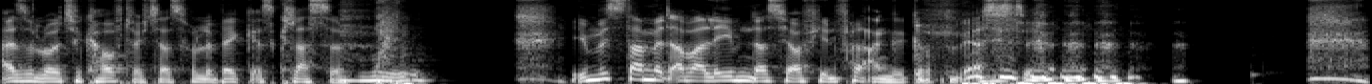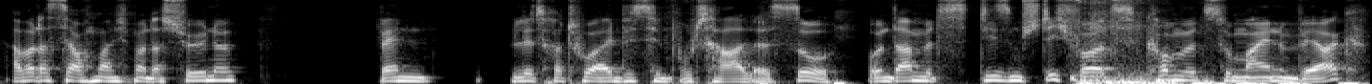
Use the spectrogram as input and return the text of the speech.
Also Leute, kauft euch das, Hollebeck ist klasse. Ihr müsst damit aber leben, dass ihr auf jeden Fall angegriffen werdet. aber das ist ja auch manchmal das Schöne, wenn Literatur ein bisschen brutal ist. So, und damit diesem Stichwort kommen wir zu meinem Werk.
